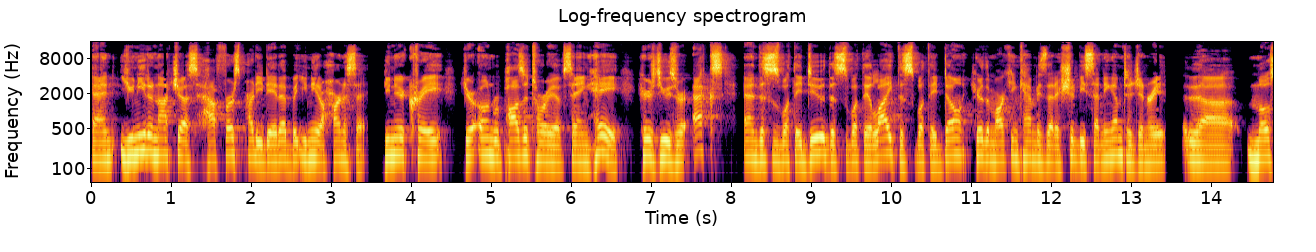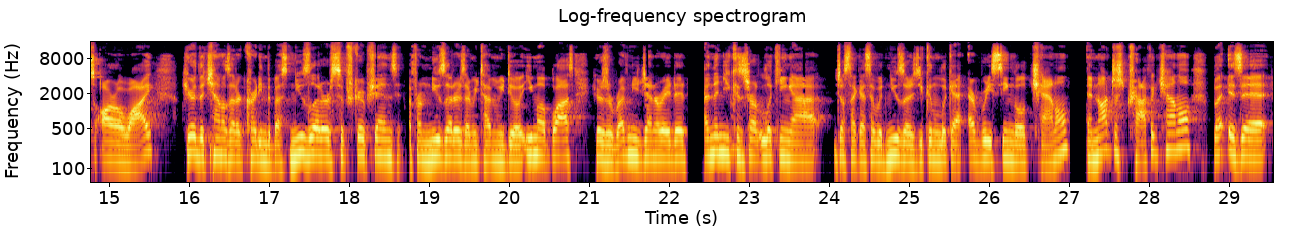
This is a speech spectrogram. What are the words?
and you need to not just have first party data, but you need to harness it. You need to create your own repository of saying, hey, here's user X, and this is what they do, this is what they like, this is what they don't. Here are the marketing campaigns that I should be sending them to generate the most ROI. Here are the channels that are creating the best newsletter subscriptions from newsletters. Every time we do an email blast, here's a revenue generated. And then you can start looking at, just like I said with newsletters, you can look at every single channel and not just traffic channel, but is it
